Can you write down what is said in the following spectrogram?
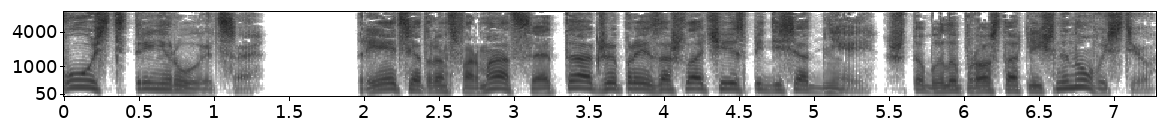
Пусть тренируется. Третья трансформация также произошла через 50 дней, что было просто отличной новостью.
